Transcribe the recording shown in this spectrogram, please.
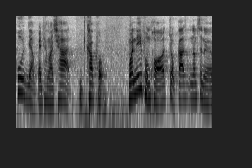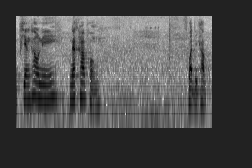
พูดอย่างเป็นธรรมชาติครับผม วันนี้ผมขอจบการนำเสนอเพียงเท่านี้นะครับผมสวัสดีครับ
